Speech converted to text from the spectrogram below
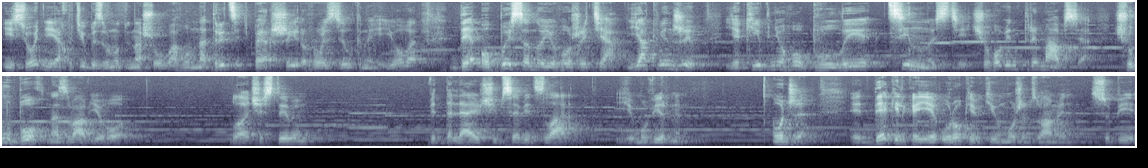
І сьогодні я хотів би звернути нашу увагу на 31 розділ книги Йова, де описано його життя, як він жив, які в нього були цінності, чого він тримався, чому Бог назвав його благочестивим, віддаляючимся від зла, йому вірним. Отже, декілька є уроків, які ми можемо з вами собі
